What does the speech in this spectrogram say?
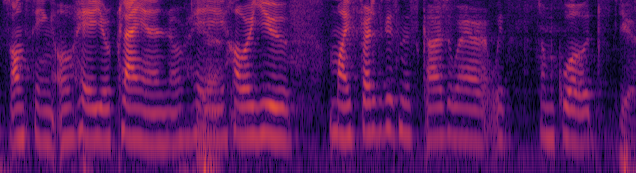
something, or hey, your client, or hey, Yeah. how are you? My first business cards were with some quotes. Yeah.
